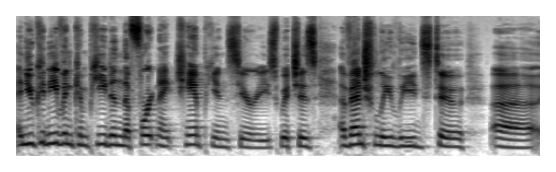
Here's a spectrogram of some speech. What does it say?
and you can even compete in the Fortnite Champion Series, which is eventually leads to, uh,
